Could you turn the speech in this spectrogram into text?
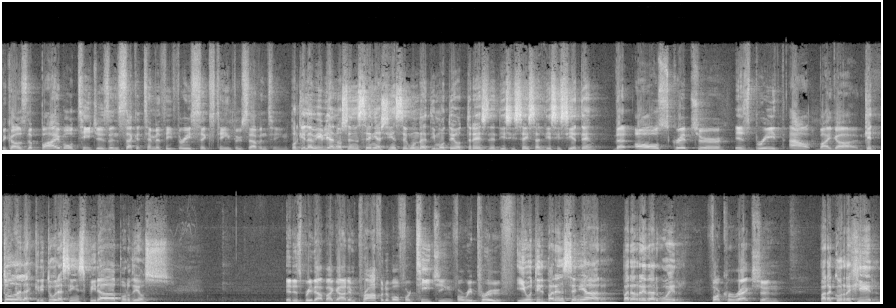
Because the Bible teaches in 2 Timothy 3 16 through 17 Porque la Biblia nos enseña allí en 2 de Timoteo 3 del 16 al 17 that all scripture is breathed out by God. que toda la escritura es inspirada por Dios. It is breathed out by God and profitable for teaching, for reproof, y útil para enseñar, para redarguir, for correction, para corregir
